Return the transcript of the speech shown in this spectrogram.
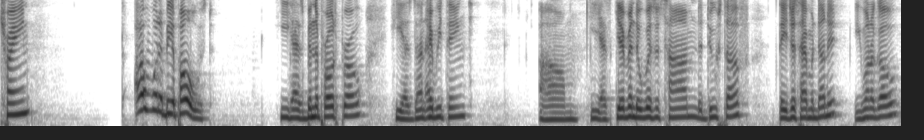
train, I wouldn't be opposed. He has been the pros pro. He has done everything. Um, he has given the Wizards time to do stuff. They just haven't done it. You want to go?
